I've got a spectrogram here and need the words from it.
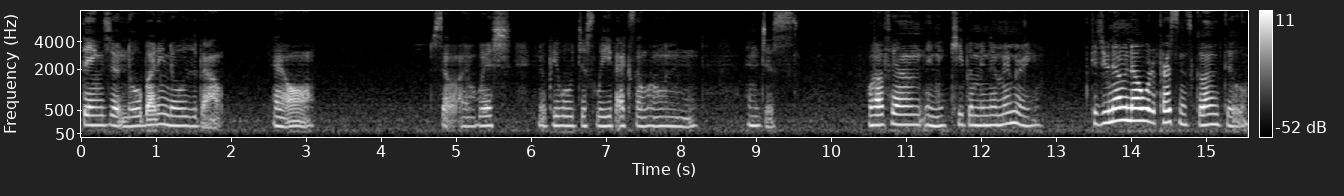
things that nobody knows about at all. So I wish, you know, people would just leave X alone and, and just love him and keep him in their memory. Because you never know what a person's going through.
